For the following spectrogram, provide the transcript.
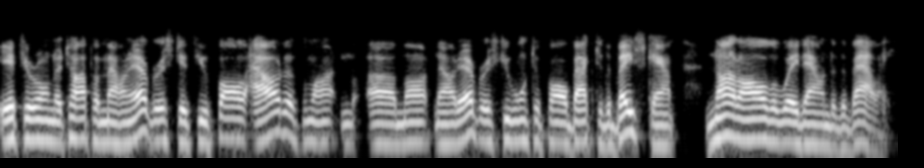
if you're on the top of Mount Everest, if you fall out of Mount, uh, Mount, Mount Everest, you want to fall back to the base camp, not all the way down to the valley.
